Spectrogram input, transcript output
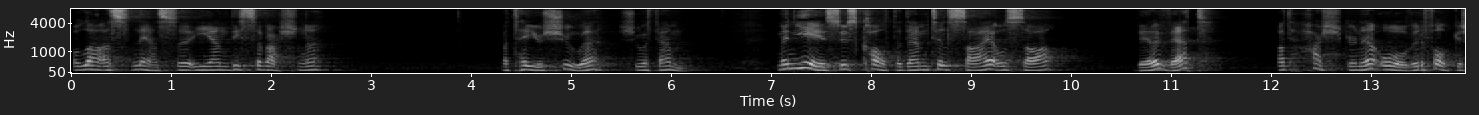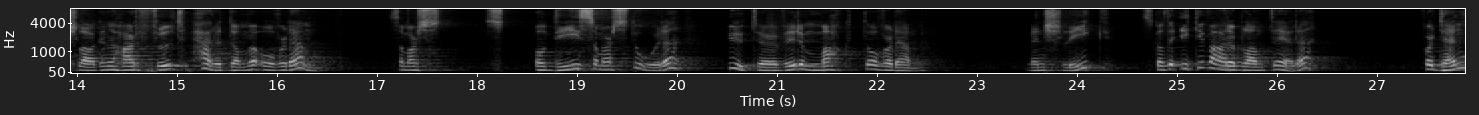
Og La oss lese igjen disse versene. Matteus 20, 25. Men Jesus kalte dem til seg og sa, dere vet at herskerne over folkeslagene har fullt herredømme over dem, er, og de som er store, utøver makt over dem. Men slik skal det ikke være blant dere. For den,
